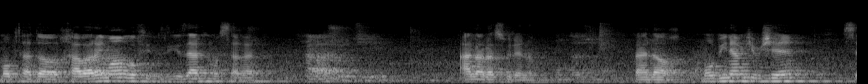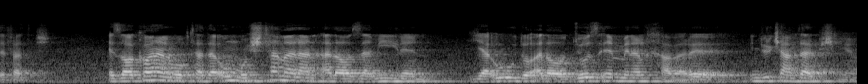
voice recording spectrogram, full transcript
مبتدا. خبرای ما هم گفتیم دیگه ظرف مستقر خبر شد چی؟ علی رسولنا. بلاغ. مبینم که میشه صفتش. اذا کان المبتدا مشتملا علی ضمیر یعود و علی جزء من الخبره اینجوری کمتر پیش میاد.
